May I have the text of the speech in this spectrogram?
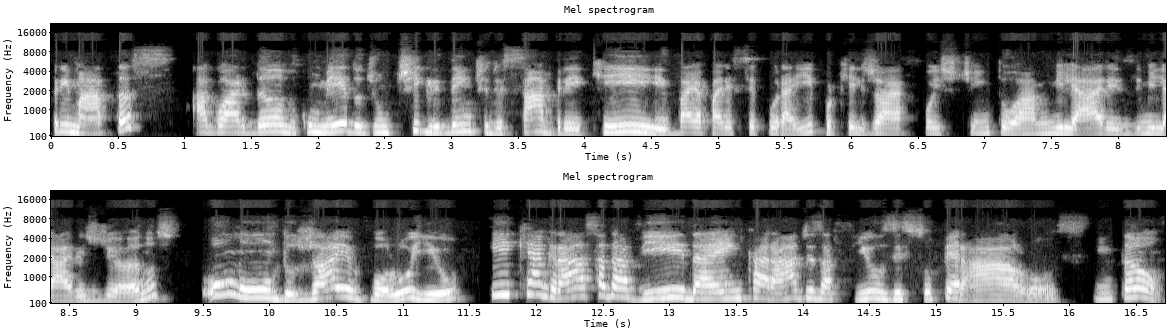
primatas aguardando com medo de um tigre dente de sabre que vai aparecer por aí, porque ele já foi extinto há milhares e milhares de anos. O mundo já evoluiu e que a graça da vida é encarar desafios e superá-los. Então,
